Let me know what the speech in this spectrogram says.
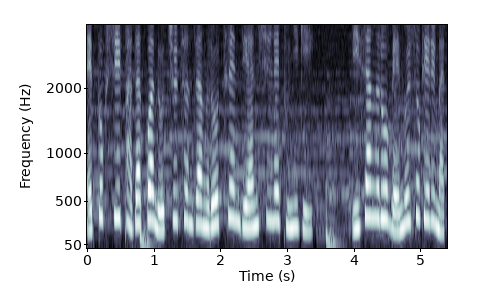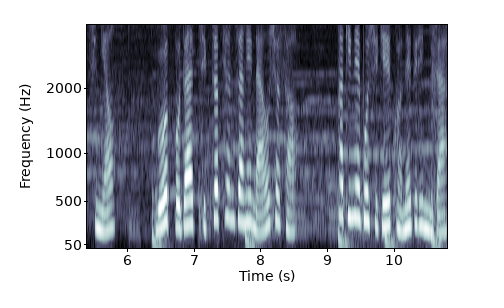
에폭시 바닥과 노출 천장으로 트렌디한 실내 분위기, 이상으로 매물 소개를 마치며 무엇보다 직접 현장에 나오셔서 확인해 보시길 권해드립니다.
